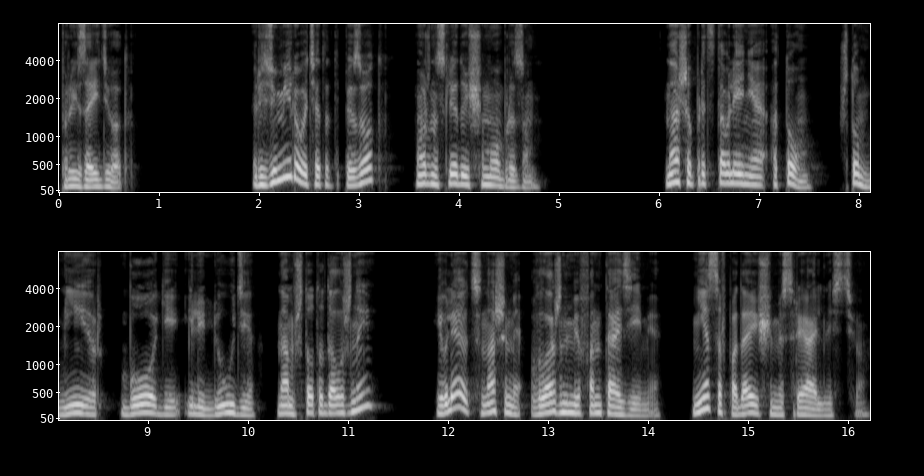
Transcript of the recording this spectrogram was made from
произойдет. Резюмировать этот эпизод можно следующим образом. Наше представление о том, что мир, боги или люди нам что-то должны, являются нашими влажными фантазиями, не совпадающими с реальностью.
